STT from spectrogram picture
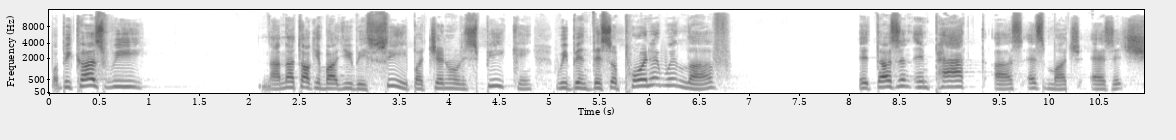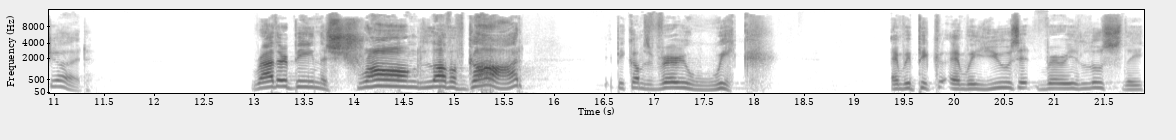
But because we I'm not talking about UBC, but generally speaking, we've been disappointed with love. It doesn't impact us as much as it should. Rather, being the strong love of God, it becomes very weak. And we, pick, and we use it very loosely,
